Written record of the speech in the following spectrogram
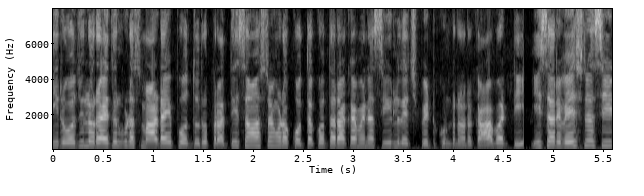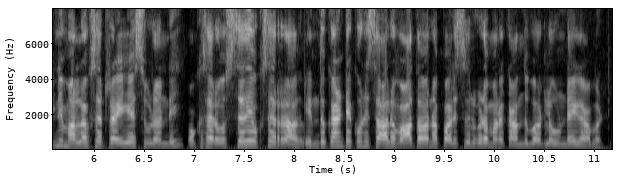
ఈ రోజుల్లో రైతులు కూడా స్మార్ట్ అయిపోతున్నారు ప్రతి సంవత్సరం కూడా కొత్త కొత్త రకమైన సీడ్లు తెచ్చి పెట్టుకుంటున్నారు. కాబట్టి ఈసారి వేసిన సీడ్ని మళ్ళీ ఒకసారి ట్రై చేసి చూడండి. ఒకసారి వస్తుంది ఒకసారి రాదు. ఎందుకంటే కొన్నిసార్లు వాతావరణ పరిస్థితులు కూడా మనకు అందుబాటులో ఉండే కాబట్టి.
